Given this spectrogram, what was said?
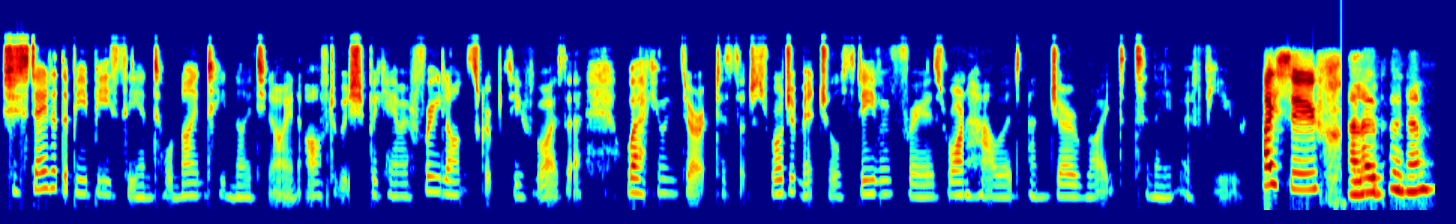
She stayed at the BBC until 1999, after which she became a freelance script supervisor, working with directors such as Roger Michell, Stephen Frears, Ron Howard, and Joe Wright, to name a few. Hi, Sue. Hello, Poonam.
